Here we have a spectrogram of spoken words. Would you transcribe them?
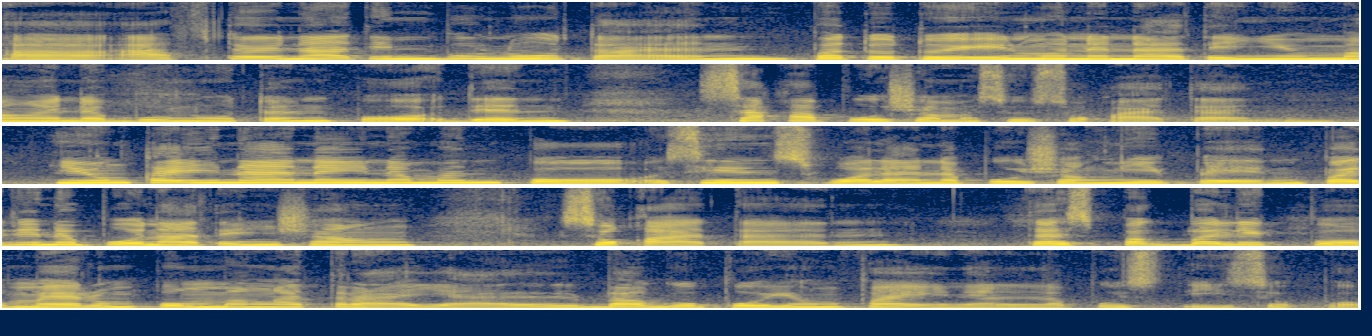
ah, after natin bunutan, patutuyuin muna natin yung mga nabunutan po, then saka po siya masusukatan. Yung kay nanay naman po, since wala na po siyang ngipin, pwede na po natin siyang sukatan. Tapos pagbalik po, meron pong mga trial bago po yung final na pustiso po.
